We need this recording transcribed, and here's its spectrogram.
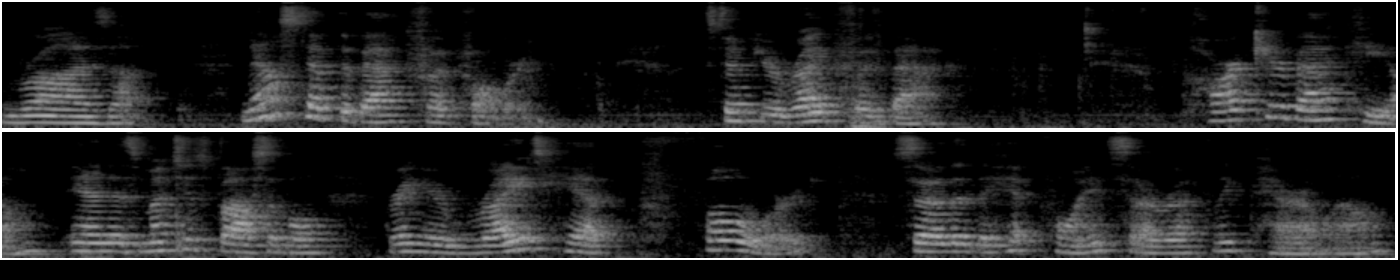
rise up. Now step the back foot forward. Step your right foot back. Park your back heel and as much as possible, bring your right hip forward so that the hip points are roughly parallel.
